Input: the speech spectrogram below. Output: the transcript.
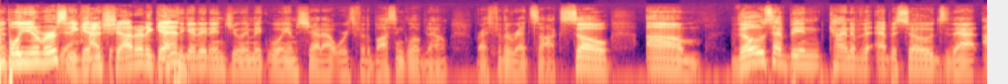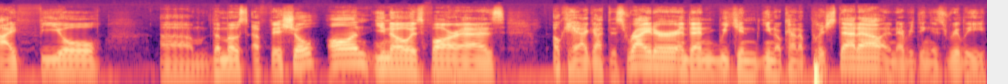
Temple University Yeah, getting a to- shout out Had again. to get it in. Julian McWilliams, shout out, works for the Boston Globe now, writes for the Red Sox. So um, those have been kind of the episodes that I feel um, the most official on, you know, as far as, okay, I got this writer, and then we can, you know, kind of push that out, and everything is really,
